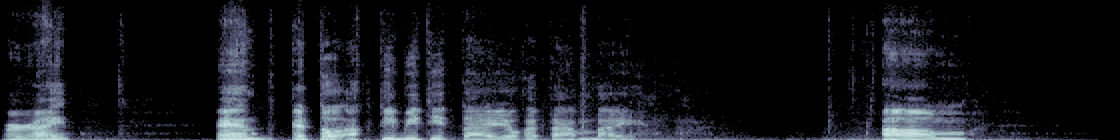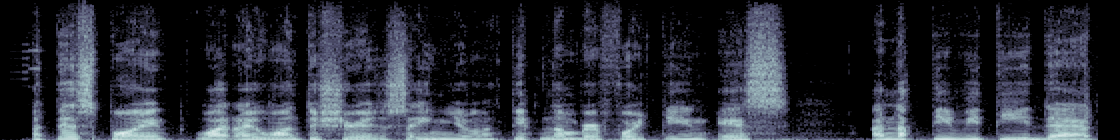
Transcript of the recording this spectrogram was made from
Alright? And ito, activity tayo katambay. Um, at this point, what I want to share sa inyo, tip number 14, is an activity that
